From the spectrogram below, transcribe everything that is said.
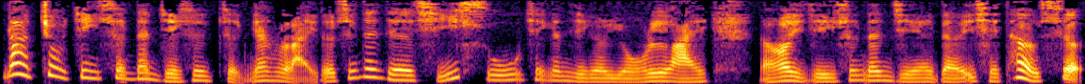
那究竟圣诞节是怎样来的？圣诞节的习俗，圣诞节的由来，然后以及圣诞节的一些特色，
